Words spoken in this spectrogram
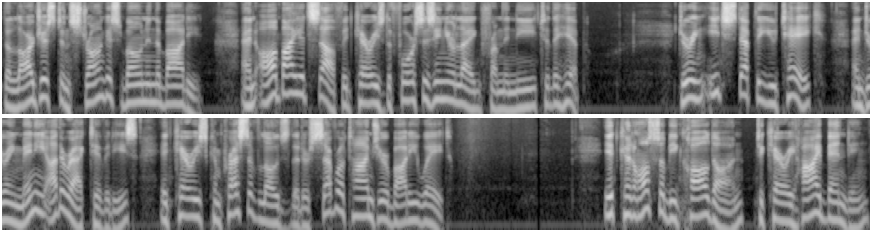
the largest and strongest bone in the body, and all by itself it carries the forces in your leg from the knee to the hip. During each step that you take, and during many other activities, it carries compressive loads that are several times your body weight. It can also be called on to carry high bending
